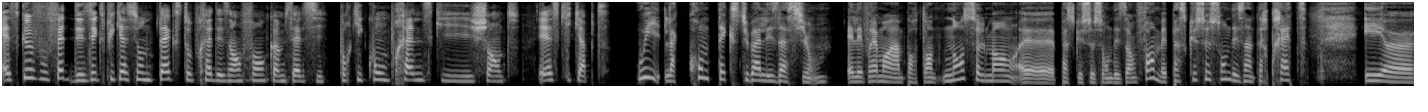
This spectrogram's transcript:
Est-ce que vous faites des explications de texte auprès des enfants comme celle-ci, pour qu'ils comprennent ce qu'ils chantent Et est-ce qu'ils captent? Oui, la contextualisation, elle est vraiment importante, non seulement euh, parce que ce sont des enfants, mais parce que ce sont des interprètes. Et euh,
